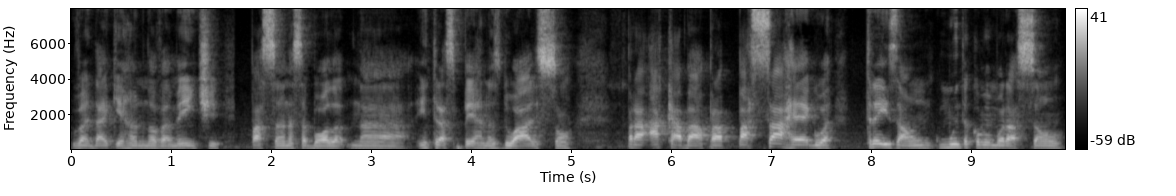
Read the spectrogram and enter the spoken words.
Van Dijk errando novamente, passando essa bola na entre as pernas do Alisson para acabar, para passar a régua 3 a 1 com muita comemoração.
